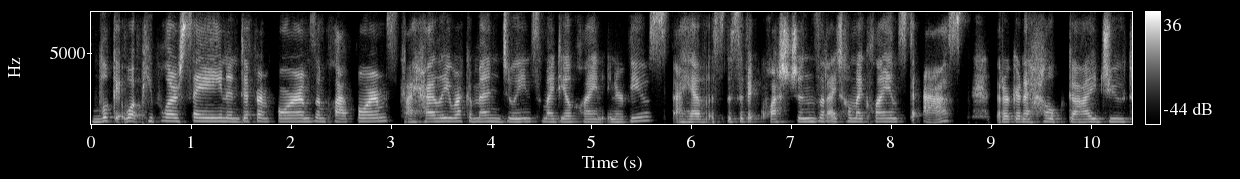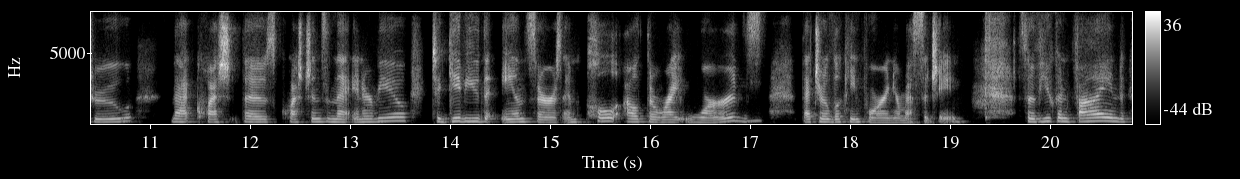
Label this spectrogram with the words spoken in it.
look at what people are saying in different forums and platforms. I highly recommend doing some ideal client interviews. I have specific questions that I tell my clients to ask that are going to help guide you through that question those questions in that interview to give you the answers and pull out the right words that you're looking for in your messaging. So if you can find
